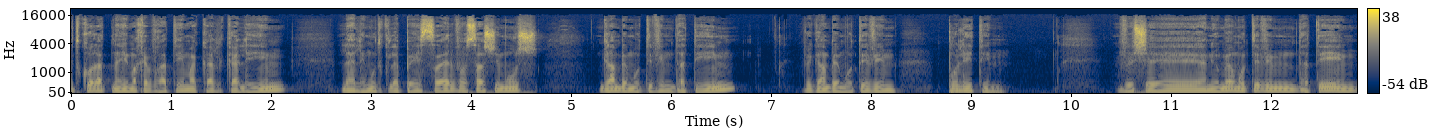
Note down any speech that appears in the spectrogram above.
את כל התנאים החברתיים הכלכליים לאלימות כלפי ישראל ועושה שימוש גם במוטיבים דתיים וגם במוטיבים פוליטיים. וכשאני אומר מוטיבים דתיים,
